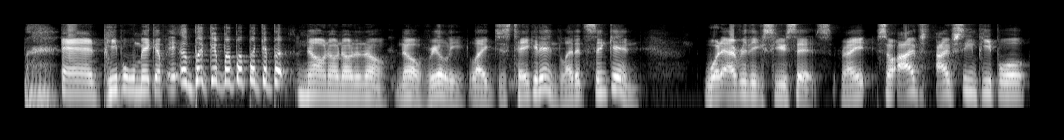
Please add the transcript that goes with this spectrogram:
Yeah. and people will make up, eh, but, but, but, but, but, no, no, no, no, no, no, really. Like just take it in, let it sink in, whatever the excuse is. Right. So I've, I've seen people,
